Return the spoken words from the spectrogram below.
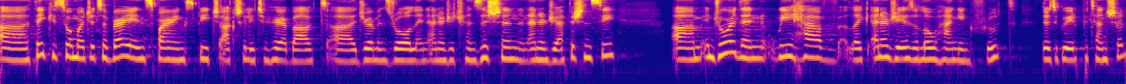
Uh, thank you so much. It's a very inspiring speech actually to hear about uh, Germany's role in energy transition and energy efficiency. Um, in Jordan, we have, like energy is a low-hanging fruit. There's a great potential.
